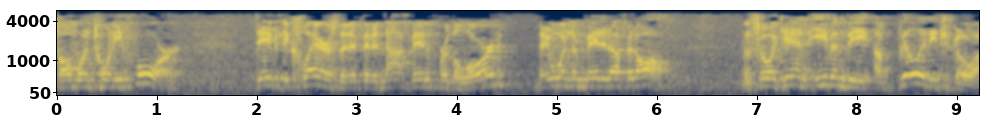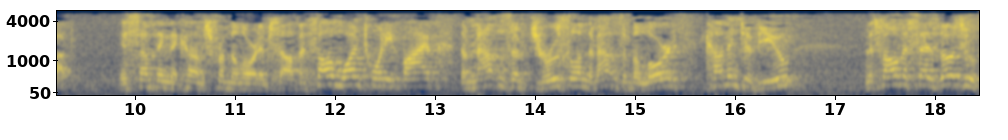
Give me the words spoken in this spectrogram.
Psalm 124. David declares that if it had not been for the Lord, they wouldn't have made it up at all. And so again, even the ability to go up is something that comes from the Lord Himself. In Psalm 125, the mountains of Jerusalem, the mountains of the Lord, come into view. And the psalmist says, Those who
